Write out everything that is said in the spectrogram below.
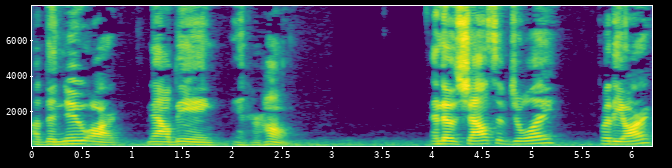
of the new ark now being in her home. And those shouts of joy for the ark?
